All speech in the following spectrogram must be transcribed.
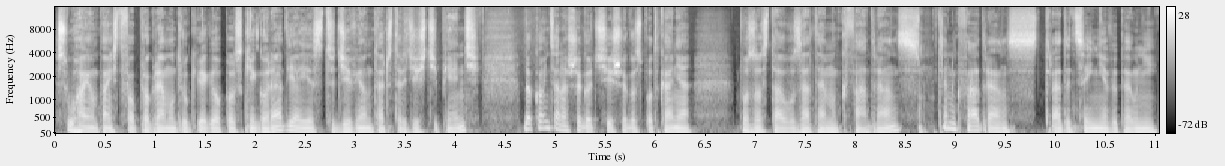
Słuchają Państwo programu Drugiego Polskiego Radia. Jest 9.45. Do końca naszego dzisiejszego spotkania pozostał zatem kwadrans. Ten kwadrans tradycyjnie wypełni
